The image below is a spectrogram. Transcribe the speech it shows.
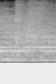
Yeah.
